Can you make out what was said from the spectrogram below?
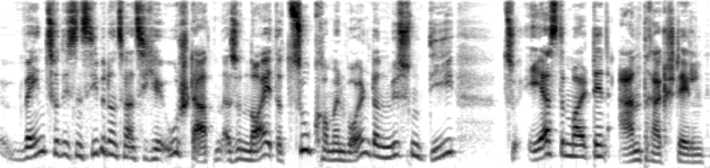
Wenn zu diesen 27 EU-Staaten also neu dazukommen wollen, dann müssen die zuerst einmal den Antrag stellen.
